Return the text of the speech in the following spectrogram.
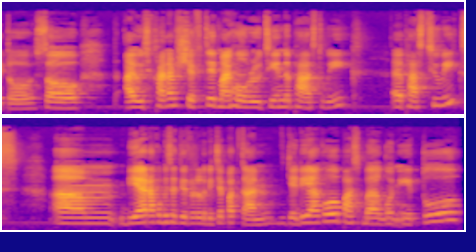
gitu. So I was kind of shifted my whole routine the past week eh, past two weeks um, biar aku bisa tidur lebih cepat kan. Jadi aku pas bangun itu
